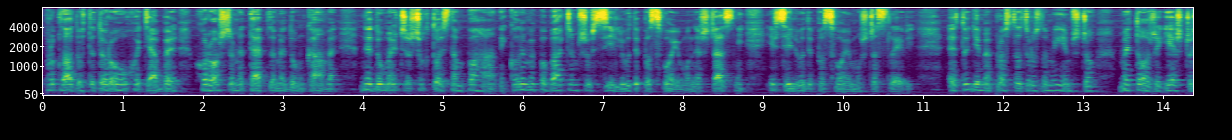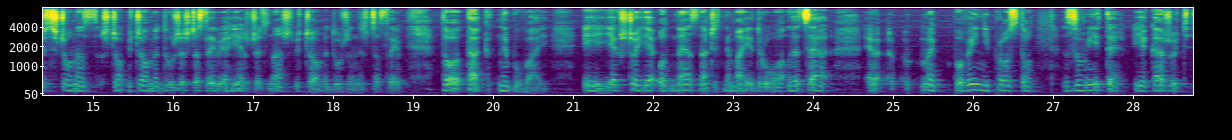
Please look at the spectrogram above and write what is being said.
прокладувати дорогу хоча б хорошими, теплими думками, не думаючи, що хтось там поганий. Коли ми побачимо, що всі люди по-своєму нещасні і всі люди по-своєму щасливі, е, тоді ми просто зрозуміємо, що ми теж є щось, що у нас, що, від чого ми дуже щасливі, а є щось в нас, від чого ми дуже нещасливі. То так не буває. І якщо є одне, значить немає другого. Але це е, ми повинні просто зуміти, як кажуть,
